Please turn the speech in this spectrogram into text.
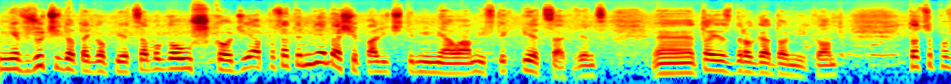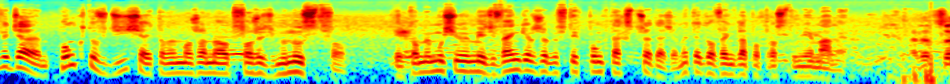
nie wrzuci do tego pieca, bo go uszkodzi, a poza tym nie da się palić tymi miałami w tych piecach, więc e, to jest droga donikąd. To co powiedziałem, punktów dzisiaj to my możemy otworzyć mnóstwo. Tylko my musimy mieć węgiel, żeby w tych punktach sprzedać, a my tego węgla po prostu nie mamy. A to co,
